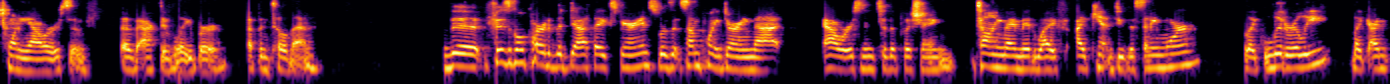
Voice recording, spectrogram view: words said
20 hours of, of active labor up until then. The physical part of the death I experienced was at some point during that hours into the pushing, telling my midwife, I can't do this anymore. Like literally, like I'm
